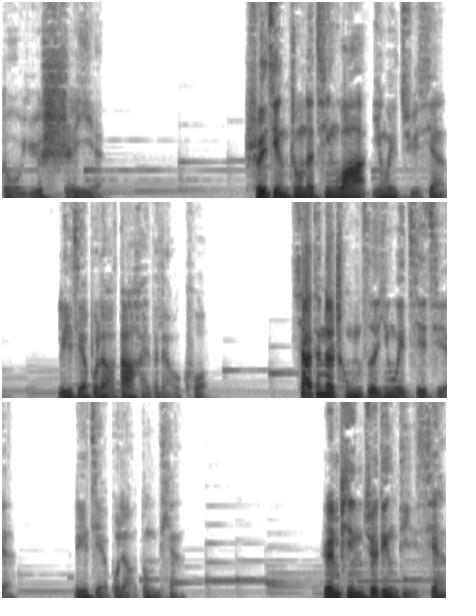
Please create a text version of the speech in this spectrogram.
笃于实也。”水井中的青蛙因为局限，理解不了大海的辽阔；夏天的虫子因为季节，理解不了冬天。人品决定底线，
